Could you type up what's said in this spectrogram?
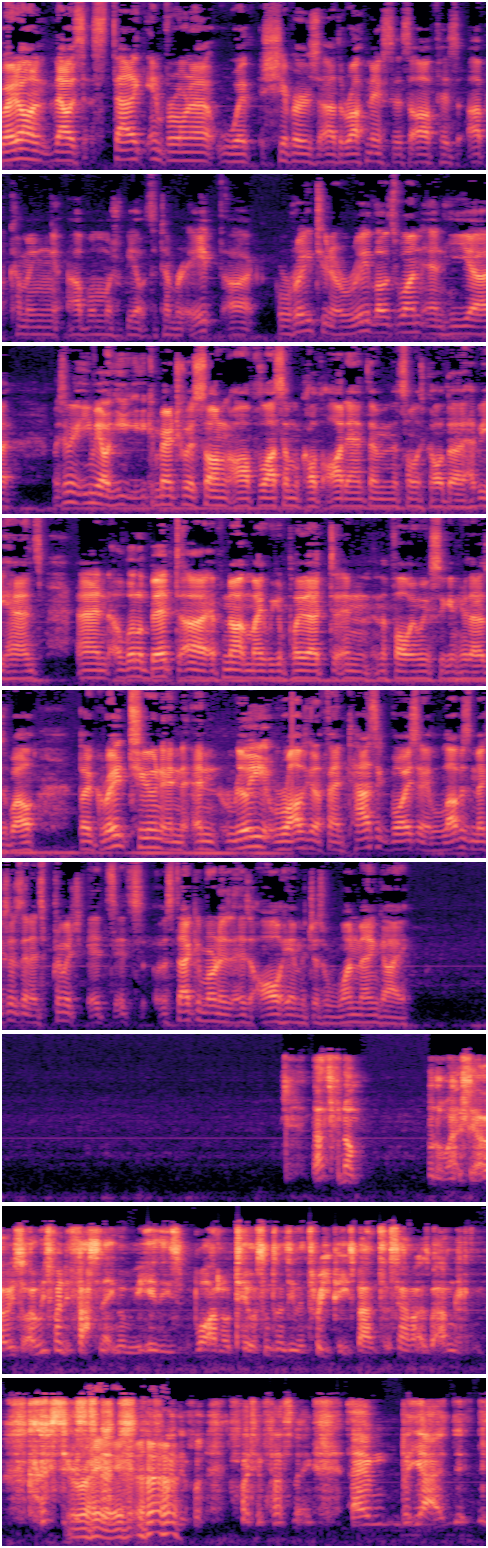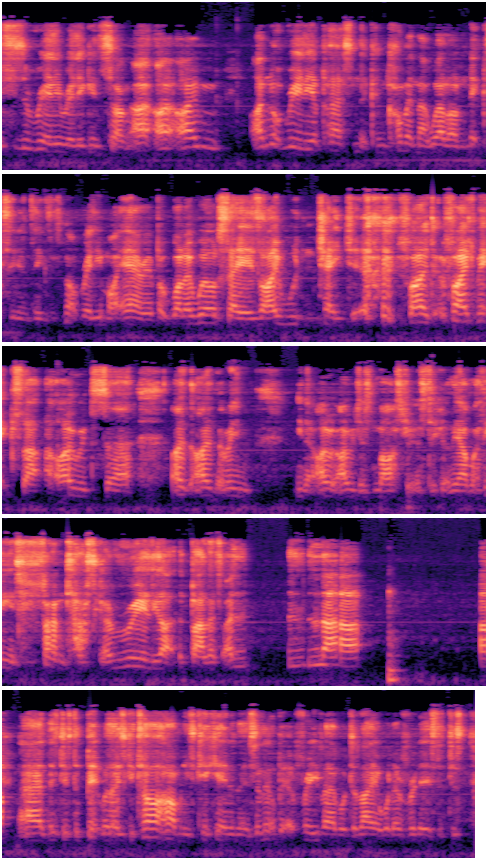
Right on. That was Static in Verona with Shivers. Uh, the rough mix is off his upcoming album, which will be out September 8th. Uh, great tune. I really loves one. And he, uh, sent me an email, he, he compared to a song off the last album called Odd Anthem. The song is called uh, Heavy Hands. And a little bit, uh, if not, Mike, we can play that in, in the following weeks so you can hear that as well. But a great tune, and, and really, Rob's got a fantastic voice, and I love his mixes, and it's pretty much, it's, it's, Static in Verona is, is all him. It's just one man guy. That's phenomenal. Actually, I always, I always find it fascinating when we hear these one or two, or sometimes even three piece bands that sound like there's about hundred of them. Right. I find, it, find it fascinating. Um, but yeah, this is a really, really good song. I, I, I'm. I'm not really a person that can comment that well on mixing and things. It's not really my area. But what I will say is, I wouldn't change it. if I'd if I'd mix that, I would. Uh, I, I, I mean, you know, I, I would just master it and stick it on the album. I think it's fantastic. I really like the balance. I love uh, there's just a bit where those guitar harmonies kick in, and there's a little bit of reverb or delay or whatever it is that just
